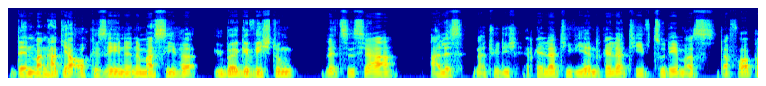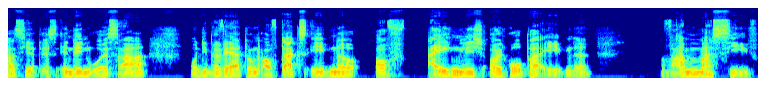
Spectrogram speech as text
Denn man hat ja auch gesehen, eine massive Übergewichtung letztes Jahr. Alles natürlich relativierend, relativ zu dem, was davor passiert ist in den USA. Und die Bewertung auf DAX-Ebene, auf eigentlich Europa-Ebene, war massiv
